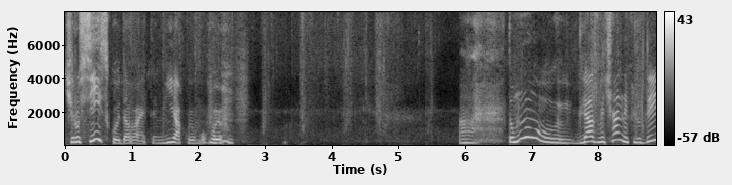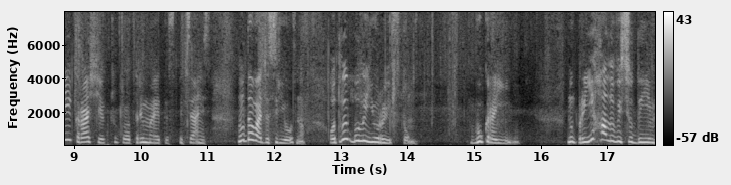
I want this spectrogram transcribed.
Чи російською давайте, ніякою мовою. А, Тому для звичайних людей краще, якщо ви отримаєте спеціальність. Ну, давайте серйозно. От ви були юристом в Україні. Ну, приїхали ви сюди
